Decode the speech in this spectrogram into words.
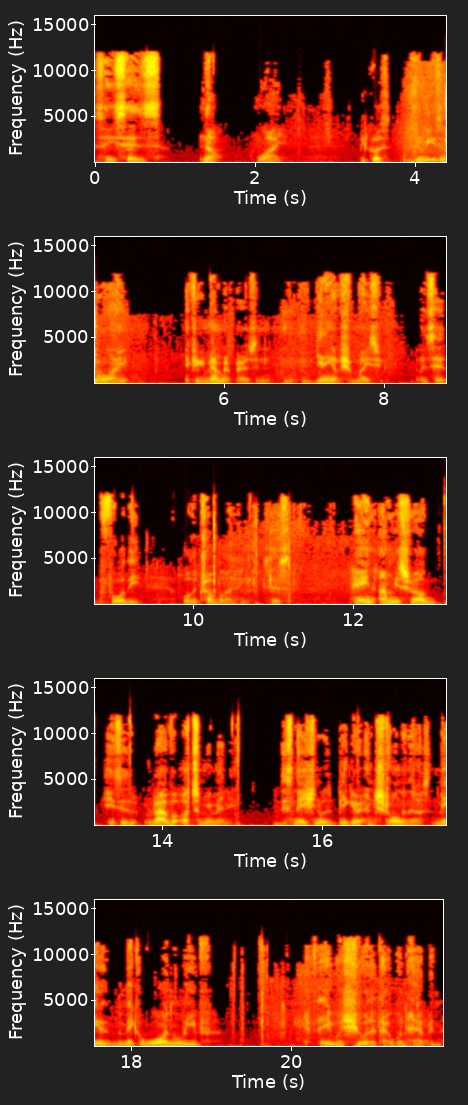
So he says, no. Why? Because the reason why, if you remember, person in the beginning of Shemos, it says before the all the trouble, and it says, "Hein Am Yisrael," it says, "Rava Otzimimeni." This nation was bigger and stronger than us. Maybe they make a war and leave. If they were sure that that wouldn't happen,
